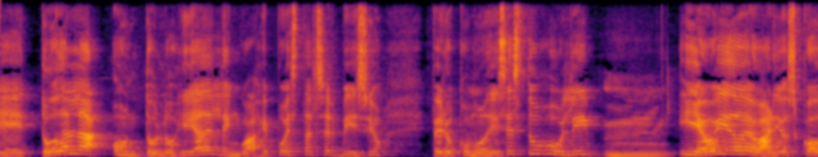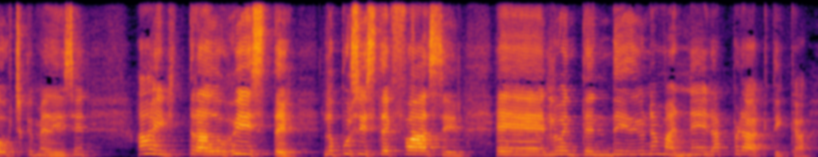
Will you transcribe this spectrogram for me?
eh, toda la ontología del lenguaje puesta al servicio, pero como dices tú, Juli, mm, y he oído de varios coaches que me dicen, ay, tradujiste, lo pusiste fácil, eh, lo entendí de una manera práctica.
